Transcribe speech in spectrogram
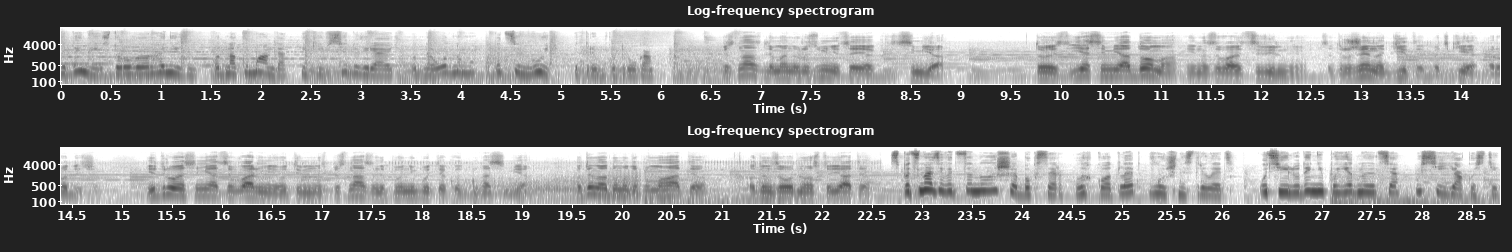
єдиний здоровий організм, одна команда, якій всі довіряють одне одному та цінують підтримку друга. Спецназ для мене в розумінні це як сім'я. Тобто є сім'я вдома, її називають цивільною. Це дружина, діти, батьки, родичі. І друга сім'я це в армії, от іменно спецназ, вони повинні бути як одна сім'я. Один одному допомагати, один за одного стояти. Спецназівець це не лише боксер, легкоатлет, влучний стрілець. У цій людині поєднуються усі якості.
